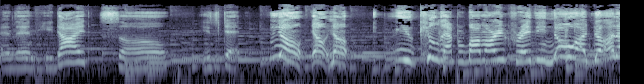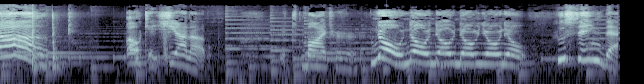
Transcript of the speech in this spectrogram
and then he died, so he's dead. No, no, no. You killed Applebomb, are you crazy? No, I'm not. Ah! Okay, shut up. It's my turn. No, no, no, no, no, no. Who's saying that?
